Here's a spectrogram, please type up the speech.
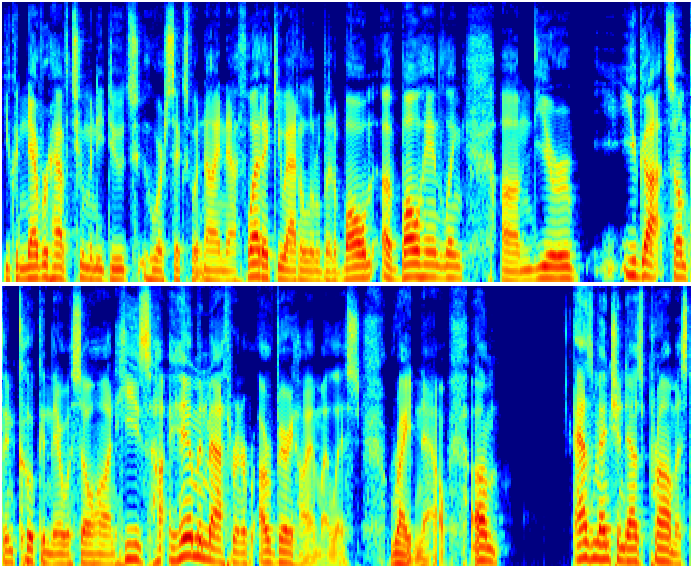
You can never have too many dudes who are six foot nine athletic. You add a little bit of ball of ball handling. Um, you're you got something cooking there with Sochan. He's him and Mathurin are, are very high on my list right now. Um, as mentioned as promised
